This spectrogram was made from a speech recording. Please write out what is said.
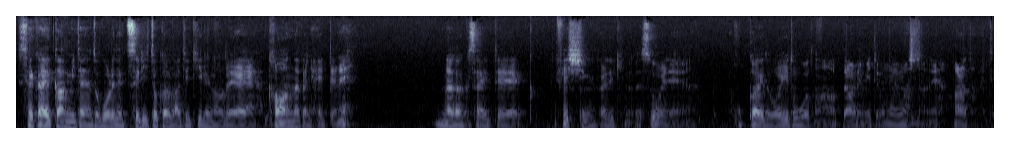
世界観みたいなところで釣りとかができるので川の中に入ってね長く咲いてフィッシングができるのですごいね北海道はいいところだなってあれ見て思いましたね改めて。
